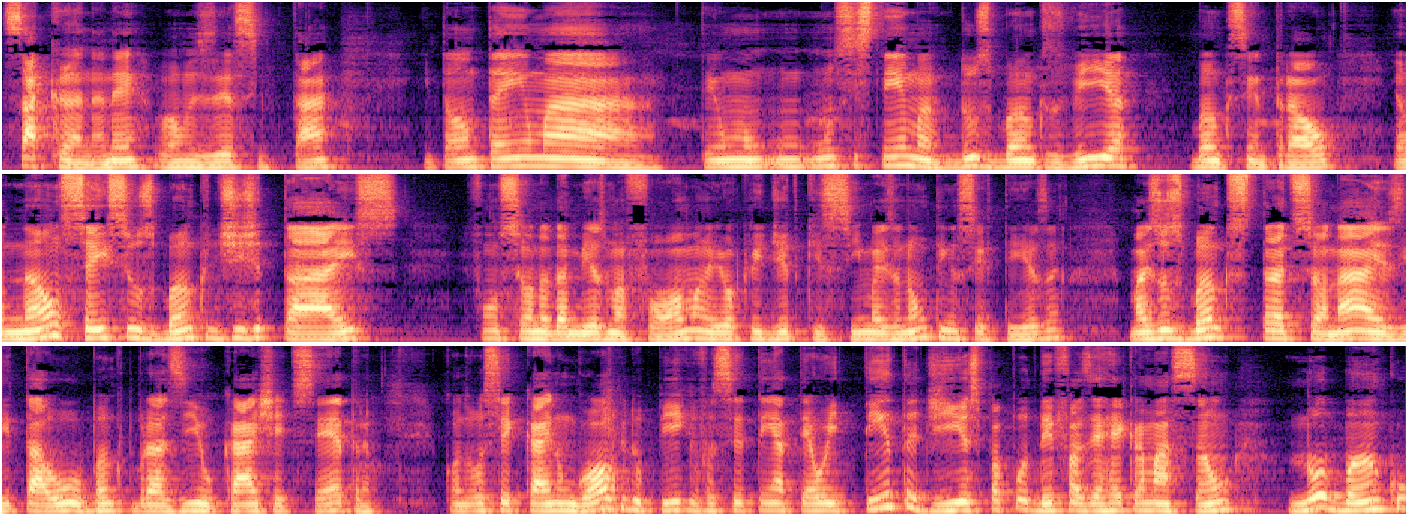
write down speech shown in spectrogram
sacana, né? Vamos dizer assim, tá? Então tem uma tem um, um, um sistema dos bancos via Banco Central. Eu não sei se os bancos digitais funciona da mesma forma. Eu acredito que sim, mas eu não tenho certeza. Mas os bancos tradicionais, Itaú, Banco do Brasil, Caixa, etc., quando você cai num golpe do PIX, você tem até 80 dias para poder fazer a reclamação no banco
